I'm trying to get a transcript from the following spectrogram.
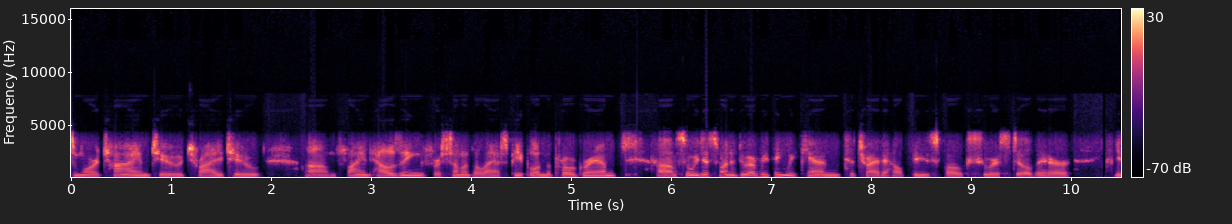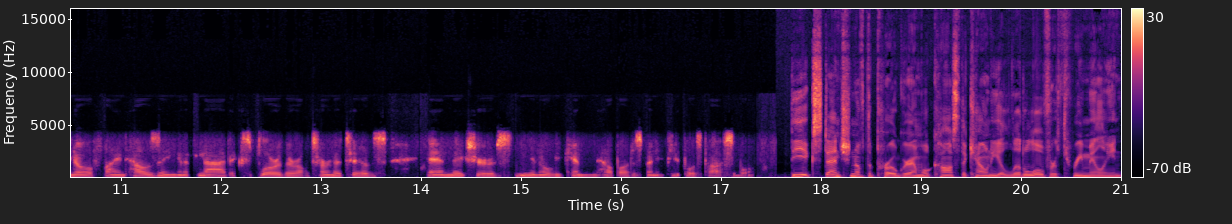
some more time to try to um, find housing for some of the last people in the program. Um, so we just want to do everything we can to try to help these folks who are still there, you know, find housing, and if not, explore their alternatives and make sure you know we can help out as many people as possible. The extension of the program will cost the county a little over $3 million,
